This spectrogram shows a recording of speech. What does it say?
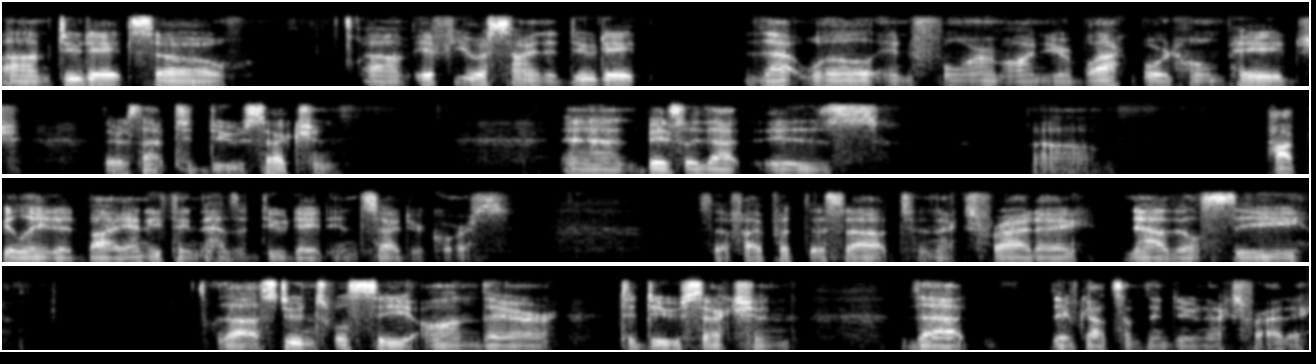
Um, due date, so um, if you assign a due date, that will inform on your Blackboard homepage. There's that to-do section. And basically that is um, populated by anything that has a due date inside your course. So if I put this out to next Friday, now they'll see, the students will see on their to-do section that they've got something due next Friday,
